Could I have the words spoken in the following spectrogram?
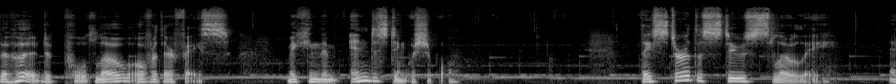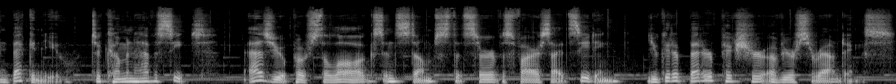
the hood pulled low over their face, making them indistinguishable. They stir the stew slowly and beckon you to come and have a seat. As you approach the logs and stumps that serve as fireside seating, you get a better picture of your surroundings.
